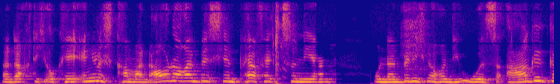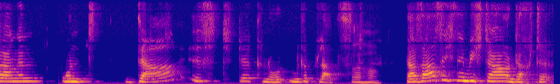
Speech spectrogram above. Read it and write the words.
Dann dachte ich, okay, Englisch kann man auch noch ein bisschen perfektionieren. Und dann bin ich noch in die USA gegangen und da ist der Knoten geplatzt. Aha. Da saß ich nämlich da und dachte,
